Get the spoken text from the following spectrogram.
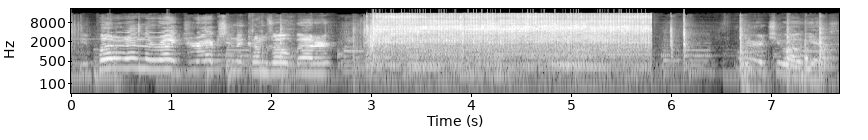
If you put it in the right direction, it comes out better. Where aren't you out yet?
